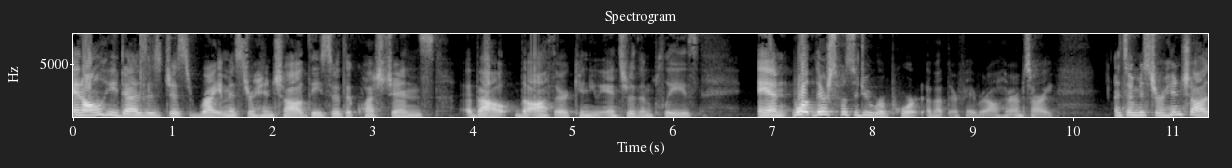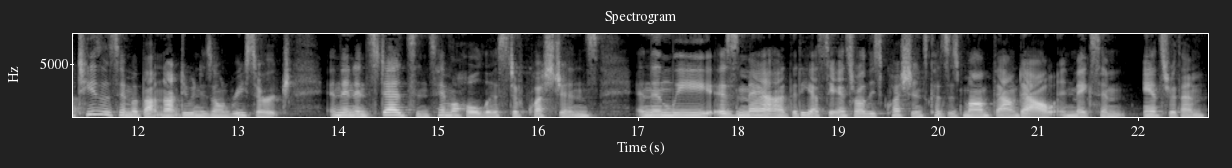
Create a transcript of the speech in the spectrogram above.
And all he does is just write, Mr. Henshaw, these are the questions about the author. Can you answer them, please? And, well, they're supposed to do a report about their favorite author. I'm sorry. And so Mr. Henshaw teases him about not doing his own research and then instead sends him a whole list of questions. And then Lee is mad that he has to answer all these questions because his mom found out and makes him answer them.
